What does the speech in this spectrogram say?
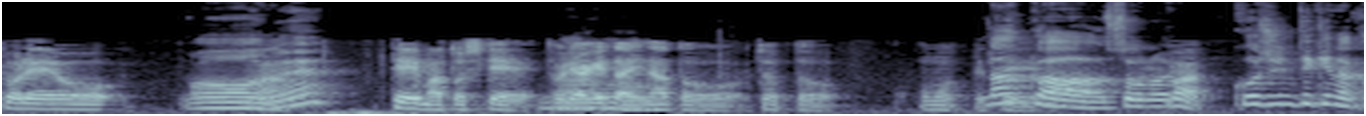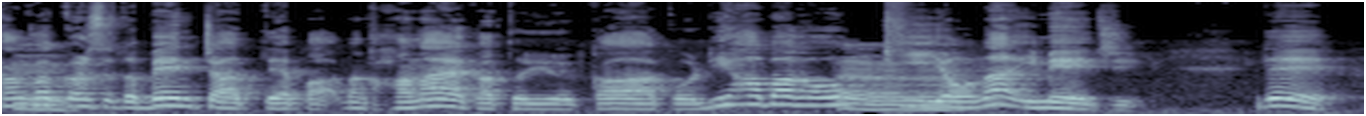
それをああね。テーマとして取り上げたいなとちょっと思ってて。なんかそのまあ個人的な感覚からするとベンチャーってやっぱなんか華やかというかこう利幅が大きいようなイメージ。でうん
